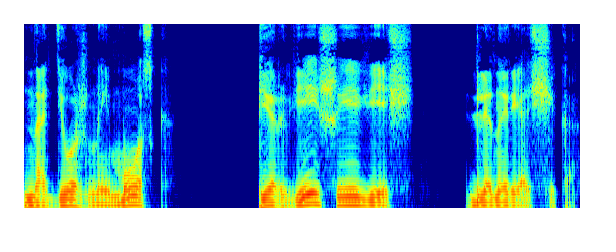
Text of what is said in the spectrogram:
Надежный мозг первейшая вещь для ныряльщика.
